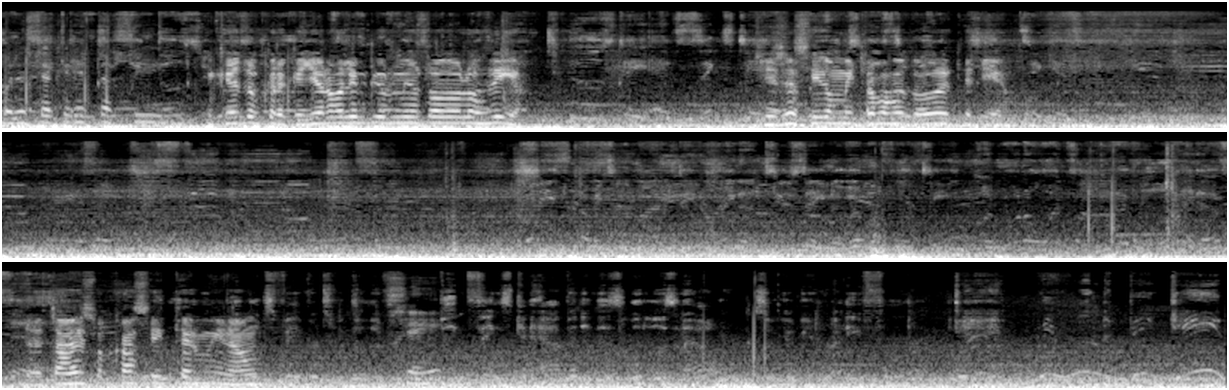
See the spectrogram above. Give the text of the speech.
Por eso es que está así. ¿Y qué tú crees? ¿Que yo no limpio el mío todos los días? Tuesday at 6 Y ese ha sido mi trabajo todo este tiempo. She's coming to the Miami-Dade Arena Tuesday, November 14 on 101.5 Light FM. Ya está eso casi terminado. Sí. Things can happen in as little as an hour, so you'll be ready for Dad, we won the big game,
